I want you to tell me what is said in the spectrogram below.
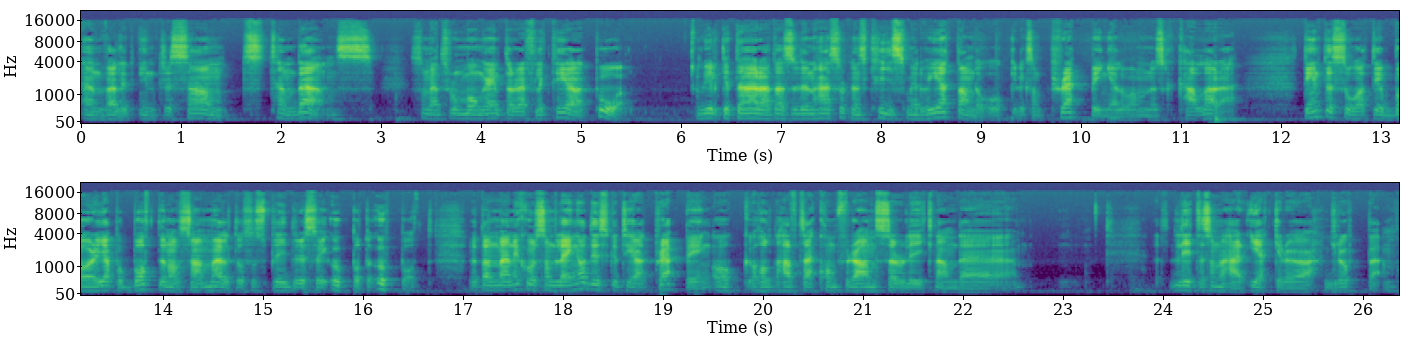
en väldigt intressant tendens som jag tror många inte har reflekterat på. Vilket är att alltså den här sortens krismedvetande och liksom prepping eller vad man nu ska kalla det. Det är inte så att det börjar på botten av samhället och så sprider det sig uppåt och uppåt. Utan människor som länge har diskuterat prepping och haft så konferenser och liknande. Lite som den här Ekerö-gruppen.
